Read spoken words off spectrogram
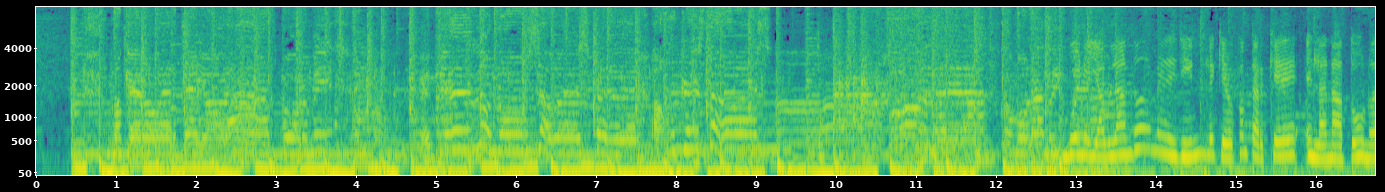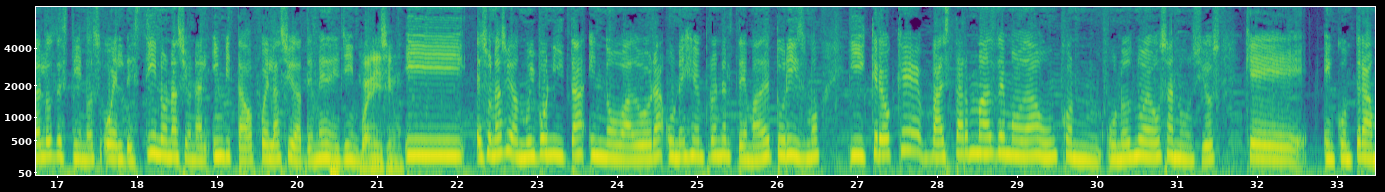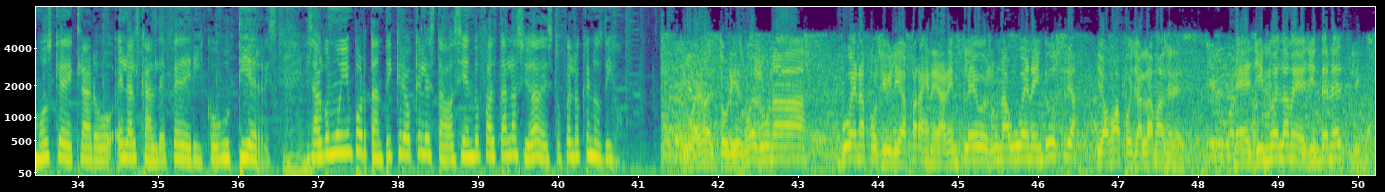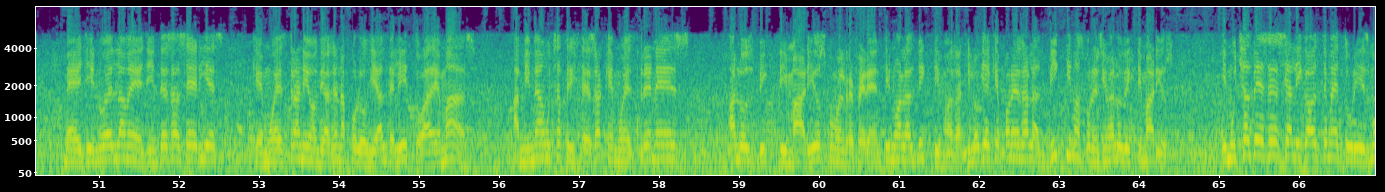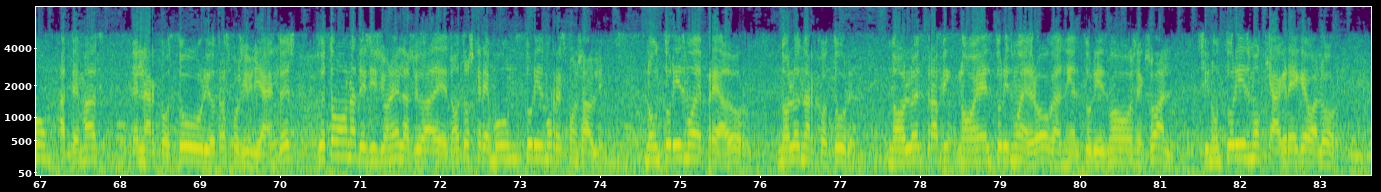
No quiero verte llorar por mí. Entiendo, no Bueno, y hablando de Medellín, le quiero contar que en la NATO uno de los destinos o el destino nacional invitado fue la ciudad de Medellín. Buenísimo. Y es una ciudad muy bonita, innovadora, un ejemplo en el tema de turismo y creo que va a estar más de moda aún con unos nuevos anuncios que encontramos que declaró el alcalde Federico Gutiérrez. Es algo muy importante y creo que le estaba haciendo falta a la ciudad. Esto fue lo que nos dijo. Y bueno, el turismo es una buena posibilidad para generar empleo, es una buena industria y vamos a apoyarla más en eso. Medellín no es la Medellín de Netflix, Medellín no es la Medellín de esas series que muestran y donde hacen apología al delito. Además, a mí me da mucha tristeza que muestren es a los victimarios como el referente y no a las víctimas. Aquí lo que hay que poner es a las víctimas por encima de los victimarios. Y muchas veces se ha ligado el tema de turismo a temas del narcotur y otras posibilidades. Entonces, yo he tomado unas decisiones en las ciudades. Nosotros queremos un turismo responsable, no un turismo depredador, no los narcotours, no lo el tráfico, no el turismo de drogas ni el turismo sexual, sino un turismo que agregue valor.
